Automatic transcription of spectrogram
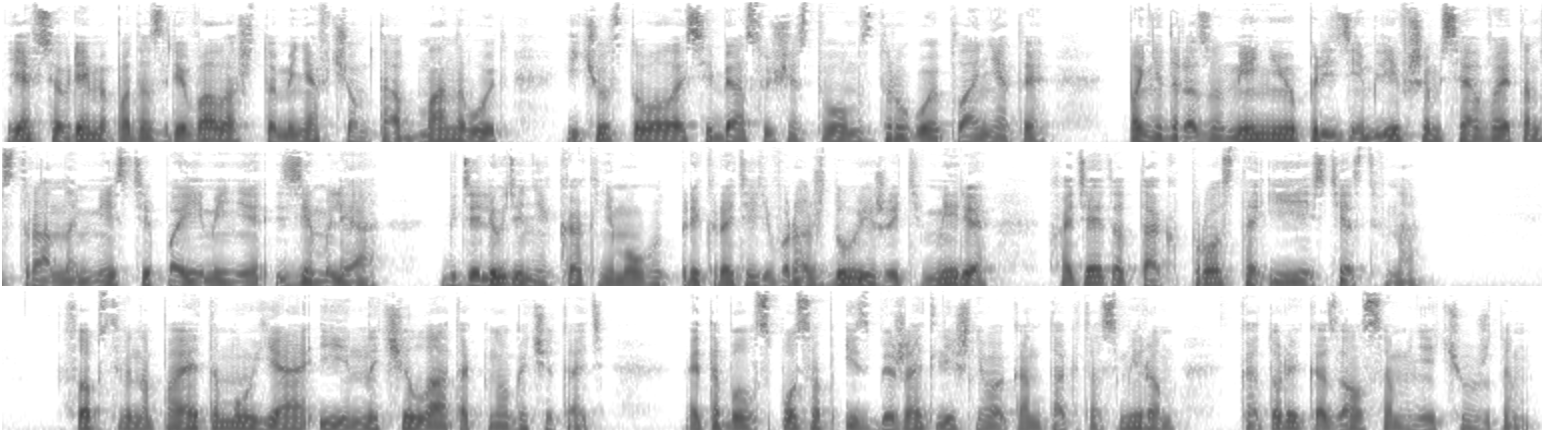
Я все время подозревала, что меня в чем-то обманывают и чувствовала себя существом с другой планеты, по недоразумению приземлившимся в этом странном месте по имени Земля, где люди никак не могут прекратить вражду и жить в мире, хотя это так просто и естественно. Собственно, поэтому я и начала так много читать – это был способ избежать лишнего контакта с миром, который казался мне чуждым.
